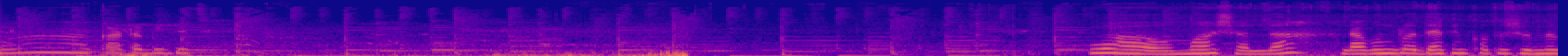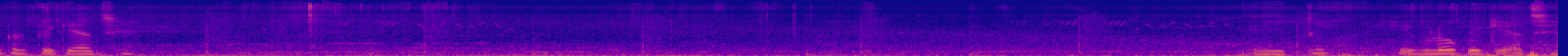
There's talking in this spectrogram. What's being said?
মা কাটা বিঁধেছে। ওয়াও মাশাল্লাহ ড্রাগনগুলো দেখেন কত সুন্দর করে পেকে আছে। এই তো এগুলোও পেকে আছে।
